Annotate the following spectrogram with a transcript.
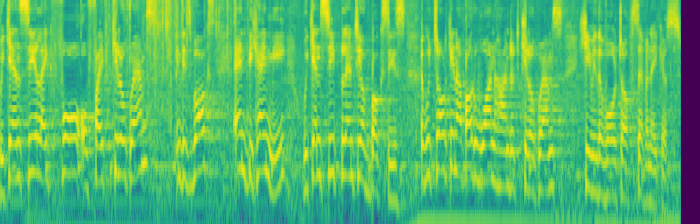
We can see like four or five kilograms in this box and behind me we can see plenty of boxes. We're talking about 100 kilograms here in the vault of seven acres.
